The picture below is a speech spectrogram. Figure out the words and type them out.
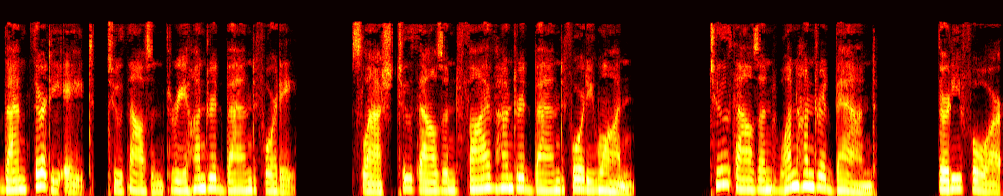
Band 38, 2300 Band 40. Slash 2500 Band 41. 2100 Band. 34,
